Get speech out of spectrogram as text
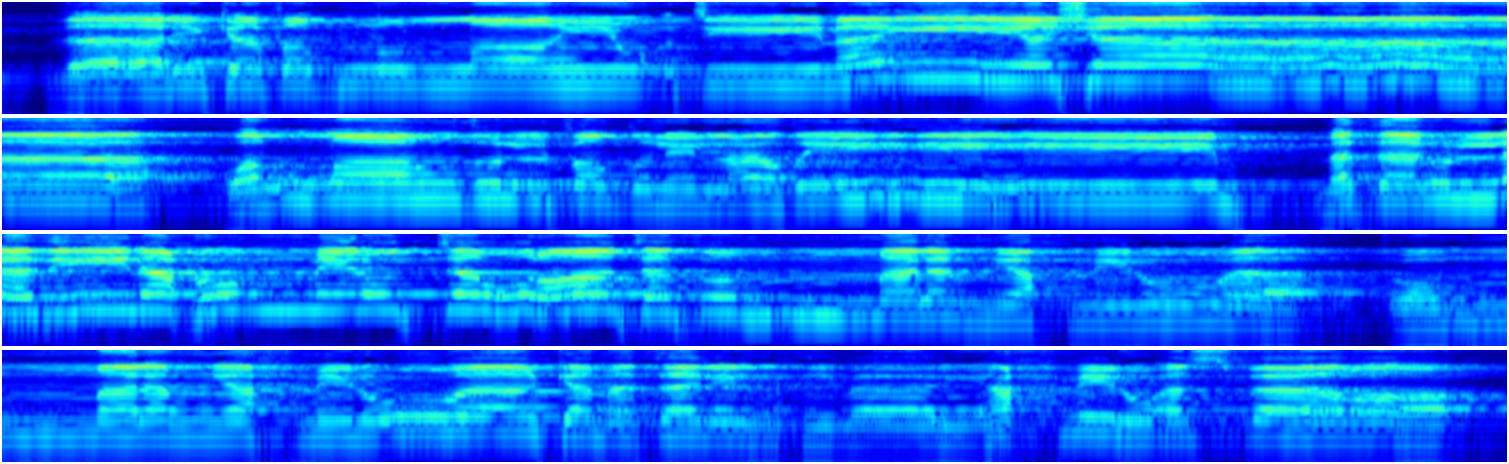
ذلك فضل الله يؤتي من يشاء. والله ذو الفضل العظيم. مثل الذين حملوا التوراة ثم لم يحملوها ثم لم يحملوها كمثل الحمار يحمل أسفاراً.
